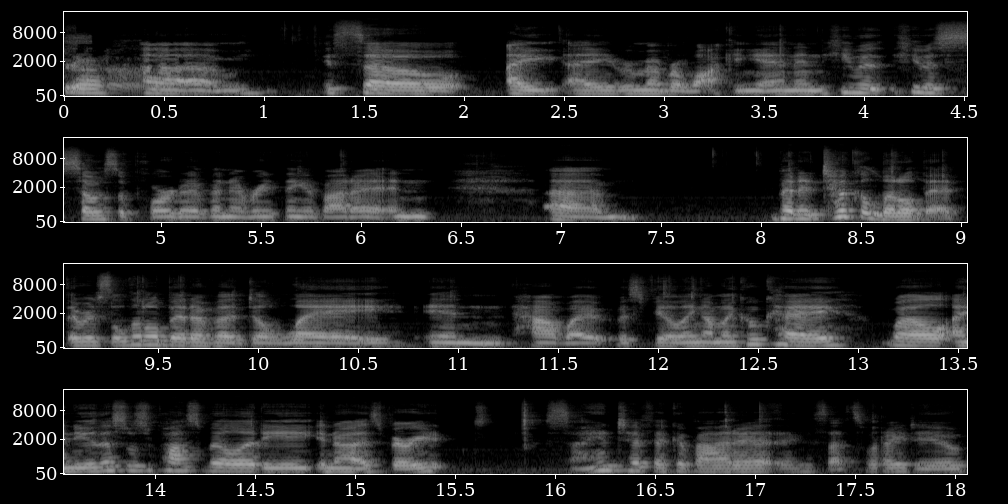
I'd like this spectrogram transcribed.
Yeah. um, so I, I remember walking in and he was he was so supportive and everything about it. And um, but it took a little bit. There was a little bit of a delay in how i was feeling. I'm like okay well i knew this was a possibility. You know i was very scientific about it because that's what i do.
